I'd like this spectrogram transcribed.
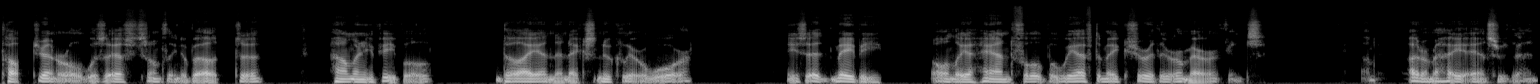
top general was asked something about uh, how many people die in the next nuclear war. He said, maybe only a handful, but we have to make sure they're Americans. I, don't know how you answer that.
